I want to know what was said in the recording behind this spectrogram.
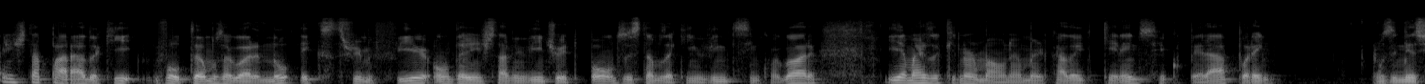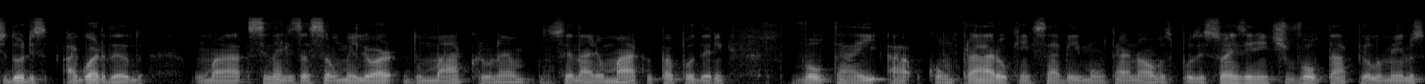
a gente está parado aqui, voltamos agora no Extreme Fear. Ontem a gente estava em 28 pontos, estamos aqui em 25 agora, e é mais do que normal, né? O mercado querendo se recuperar, porém os investidores aguardando uma sinalização melhor do macro, né, do cenário macro, para poderem voltar aí a comprar ou quem sabe aí montar novas posições e a gente voltar pelo menos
